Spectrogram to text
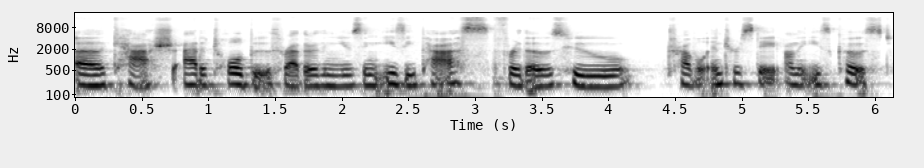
a cash at a toll booth rather than using E-ZPass for those who travel interstate on the East Coast.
